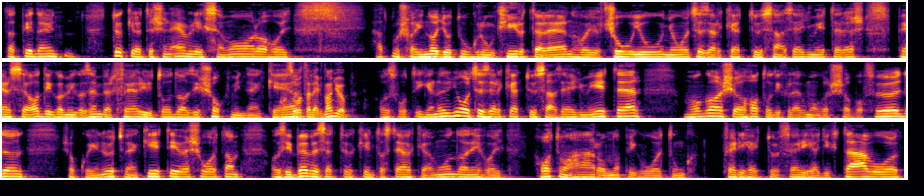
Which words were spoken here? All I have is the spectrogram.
Tehát például én tökéletesen emlékszem arra, hogy Hát most, ha egy nagyot ugrunk hirtelen, hogy a csójó 8201 méteres, persze addig, amíg az ember feljut oda, azért sok minden kell. Az volt a legnagyobb? Az volt, igen. 8201 méter magas, a hatodik legmagasabb a Földön, és akkor én 52 éves voltam. Azért bevezetőként azt el kell mondani, hogy 63 napig voltunk Ferihegytől Ferihegyig távol,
